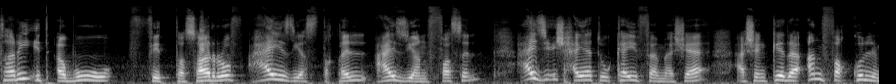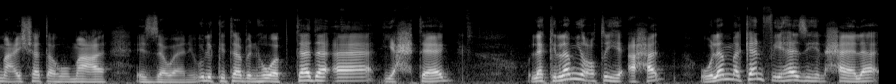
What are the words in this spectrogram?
طريقة أبوه في التصرف عايز يستقل عايز ينفصل عايز يعيش حياته كيفما شاء. عشان كده أنفق كل معيشته مع الزواني. يقول الكتاب إن هو ابتدأ يحتاج لكن لم يعطيه أحد. ولما كان في هذه الحالة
